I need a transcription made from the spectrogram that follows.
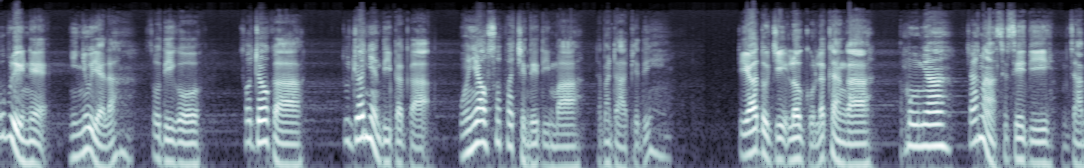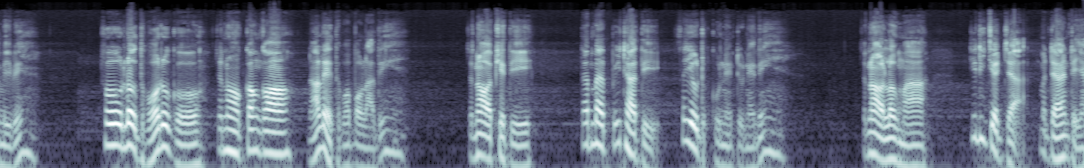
ဥပဒေနှင့်ညီညွတ်ရလားဆိုသည်ကိုစောကြောကသူကျွမ်းကျင်သည့်ဘက်ကဝင်ရောက်ဆွတ်ဖတ်ခြင်းသည်မှာဓမ္မတာဖြစ်သည်တရားသူကြီးအလုပ်ကိုလက်ခံကာအမှုများကြားနာစစ်ဆေးပြီးမကြမီပင်ထိုအလုပ်သဘောတို့ကိုကျွန်တော်ကောင်းကောင်းနားလည်သဘောပေါက်လာသည်ကျွန်တော်အဖြစ်သည်တတ်မှတ်ပေးထားသည့်စက်ရုပ်တစ်ခုနဲ့တူနေသည်ကျွန်တော်အလုပ်မှာတိတိကျကျမှတ်တမ်းတင်ရ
